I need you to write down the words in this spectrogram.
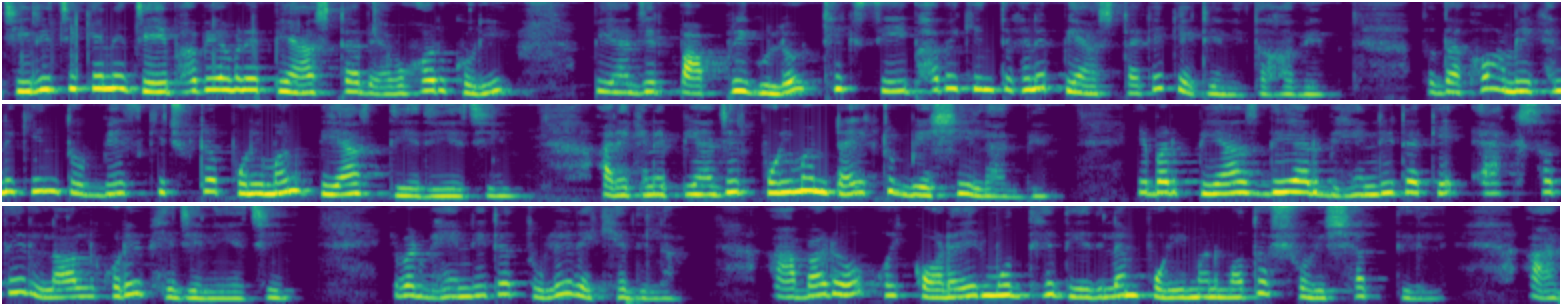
চিলি চিকেনে যেইভাবে আমরা পেঁয়াজটা ব্যবহার করি, পেঁয়াজের পাপড়িগুলো ঠিক সেইভাবে কিন্তু এখানে পেঁয়াজটাকে কেটে নিতে হবে। তো দেখো আমি এখানে কিন্তু বেশ কিছুটা পরিমাণ পেঁয়াজ দিয়ে দিয়েছি। আর এখানে পেঁয়াজের পরিমাণটা একটু বেশিই লাগবে। এবার পেঁয়াজ দিয়ে আর ভেন্ডিটাকে একসাথে লাল করে ভেজে নিয়েছি। এবার ভেন্ডিটা তুলে রেখে দিলাম। আবারও ওই কড়াইয়ের মধ্যে দিয়ে দিলাম পরিমাণ মতো সরিষার তেল। আর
